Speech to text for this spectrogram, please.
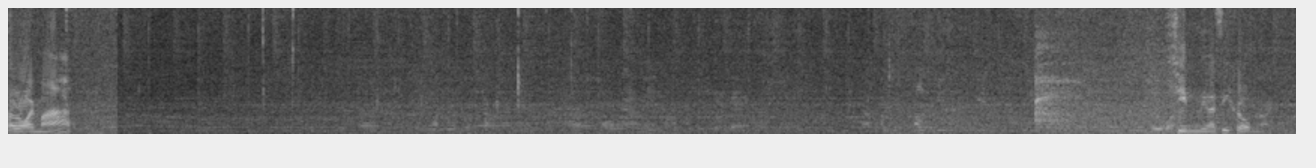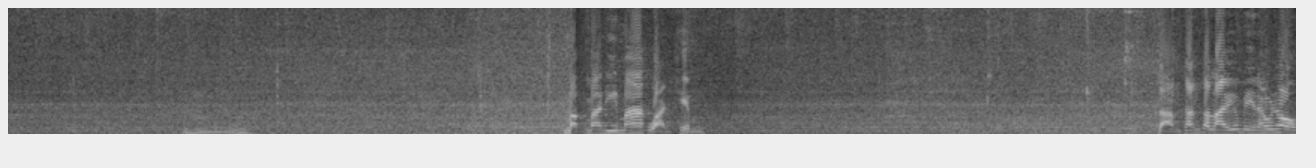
อร่อยมาก ชิมเนื้อซี่โครงหน่อยอหมักมาดีมากหวานเค็ม สามชั้นสไลด์ก็มีนะคุณผู้ชม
